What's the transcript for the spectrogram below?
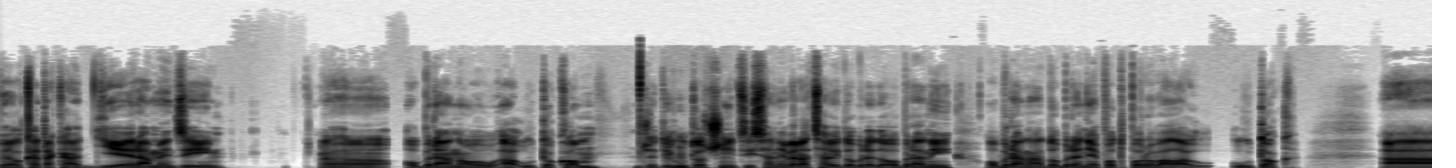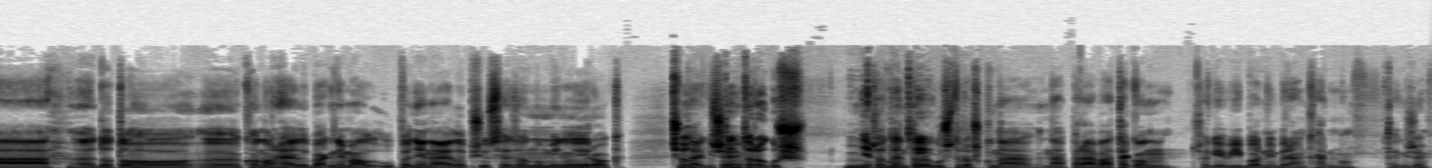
veľká taká diera medzi obranou a útokom že tí mm-hmm. útočníci sa nevracali dobre do obrany, obrana dobre nepodporovala útok a e, do toho e, Conor Halibak nemal úplne najlepšiu sezónu minulý rok. Čo takže, tento rok už neplatí? Čo tento rok už trošku na, napráva, tak on však je výborný brankár, no. Takže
